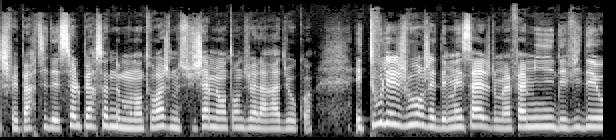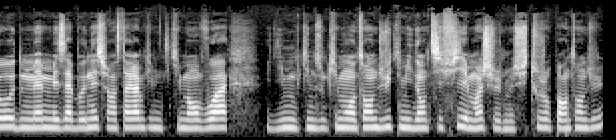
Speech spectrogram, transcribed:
fais partie des seules personnes de mon entourage, je me suis jamais entendue à la radio, quoi. Et tous les jours, j'ai des messages de ma famille, des vidéos, de même mes abonnés sur Instagram qui, m'envoient, qui, m'ont entendu, qui m'identifient, et moi, je, me suis toujours pas entendue.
